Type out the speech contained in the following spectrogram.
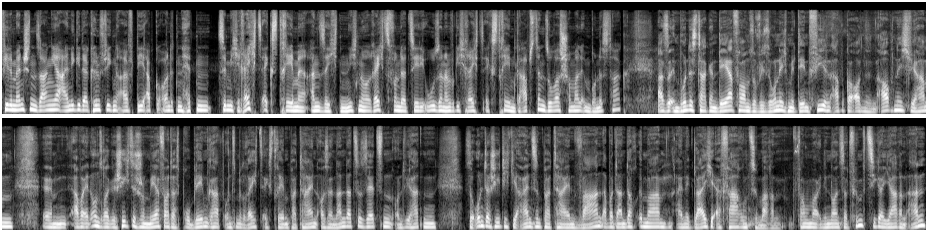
Viele Menschen sagen ja, einige der künftigen AfD-Abgeordneten hätten ziemlich rechtsextreme Ansichten. Nicht nur rechts von der CDU, sondern wirklich rechtsextrem. Gab es denn sowas schon mal im Bundestag? Also im Bundestag in der Form sowieso nicht, mit den vielen Abgeordneten auch nicht. Wir haben ähm, aber in unserer Geschichte schon mehrfach das Problem gehabt, uns mit rechtsextremen Parteien auseinanderzusetzen. Und wir hatten so unterschiedlich die einzelnen Parteien waren, aber dann doch immer eine gleiche Erfahrung zu machen. Fangen wir mal in den 1950er Jahren an.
